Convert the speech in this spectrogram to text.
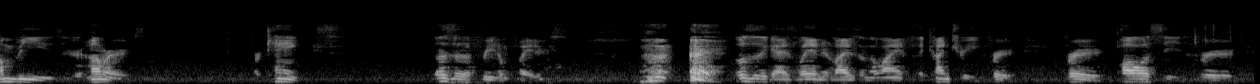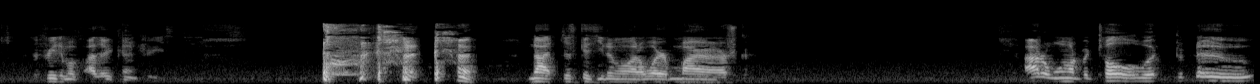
Humvees or Hummers or tanks. Those are the freedom fighters. those are the guys laying their lives on the line for the country, for for policies, for the freedom of other countries. Not just because you don't want to wear a mask. I don't want to be told what to do.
